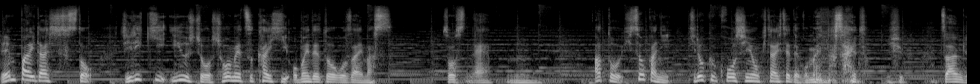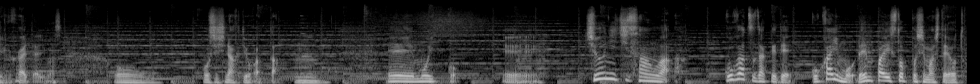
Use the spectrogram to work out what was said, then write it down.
連敗脱出と自力優勝消滅回避おめでとうございます。そうですね。うん。あと密かに記録更新を期待しててごめんなさいという懺悔が書いてあります。おお更新しなくてよかった。うん。えー、もう1個。えー、中日さんは5月だけで5回も連敗ストップしましたよと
